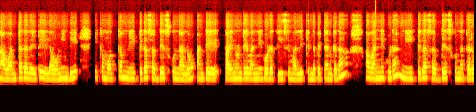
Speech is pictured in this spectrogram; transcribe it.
నా వంటగదైతే ఇలా ఉన్నింది. ఇక మొత్తం నీట్గా సర్దేసుకున్నాను. అంటే పైన ఉండేవన్నీ కూడా తీసి మళ్ళీ కింద పెట్టాను కదా! అవన్నీ కూడా నీట్గా సర్దేసుకున్న తర్వాత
